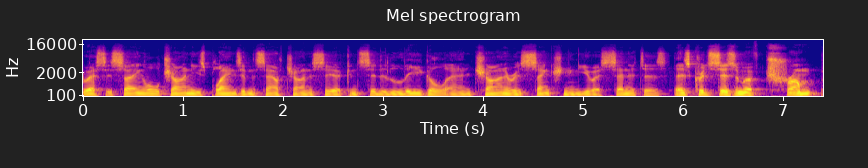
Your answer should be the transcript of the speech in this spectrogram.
US is saying all Chinese planes in the South China Sea are considered illegal, and China is sanctioning US senators. There's criticism of Trump,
